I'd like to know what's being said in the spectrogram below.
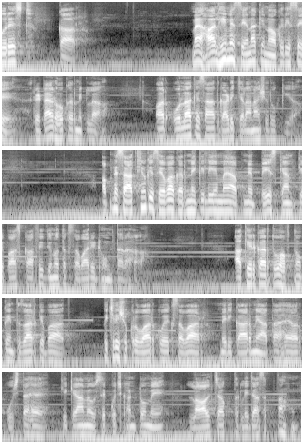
टूरिस्ट कार। मैं हाल ही में सेना की नौकरी से रिटायर होकर निकला और ओला के साथ गाड़ी चलाना शुरू किया। अपने साथियों की सेवा करने के लिए मैं अपने बेस कैंप के पास काफ़ी दिनों तक सवारी ढूंढता रहा। आखिरकार दो हफ्तों के इंतज़ार के बाद पिछले शुक्रवार को एक सवार मेरी कार में आता है और पूछता है कि क्या मैं उसे कुछ घंटों में लाल चौक तक ले जा सकता हूँ?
